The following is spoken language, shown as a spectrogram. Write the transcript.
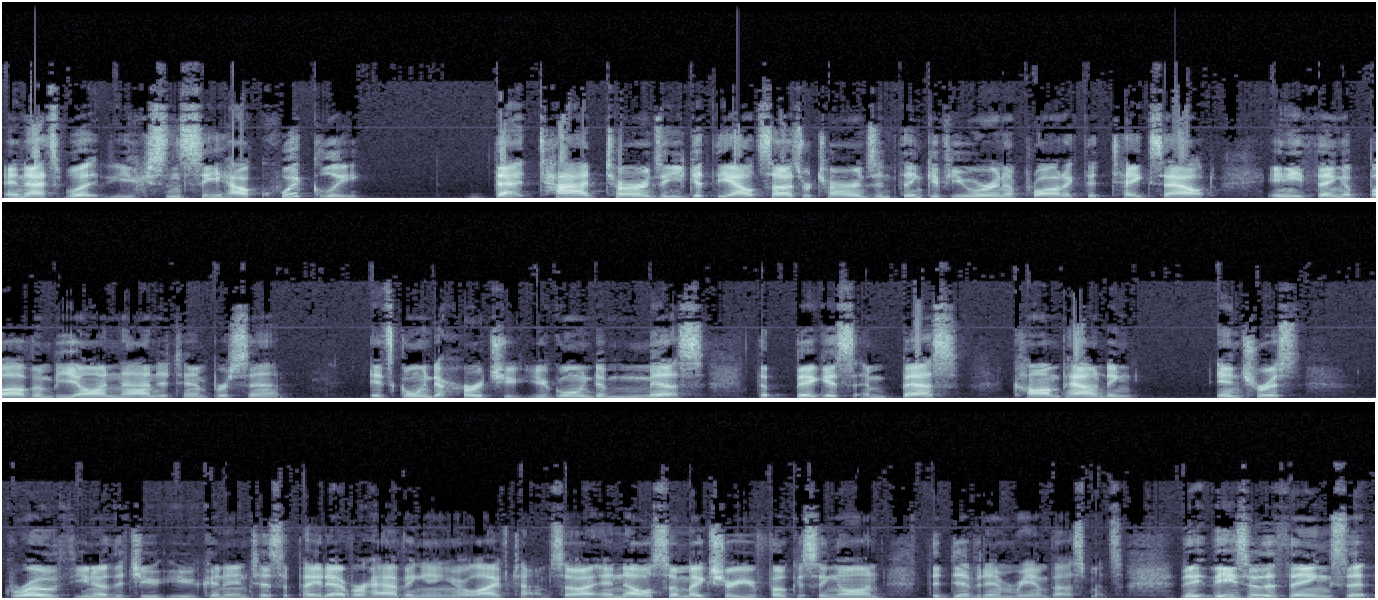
and that's what you can see how quickly that tide turns and you get the outsized returns. And think if you were in a product that takes out anything above and beyond 9 to 10%, it's going to hurt you. You're going to miss the biggest and best compounding interest growth you know that you, you can anticipate ever having in your lifetime so and also make sure you're focusing on the dividend reinvestments Th- these are the things that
